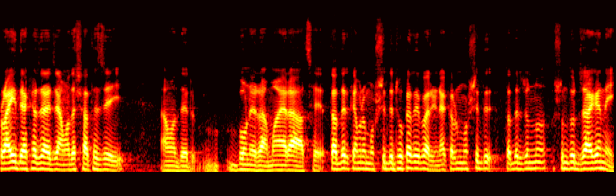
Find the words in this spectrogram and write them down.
প্রায় দেখা যায় যে আমাদের সাথে যেই আমাদের বোনেরা, মায়েরা আছে, তাদেরকে আমরা মসজিদে ঢোকাতে পারি না, কারণ মসজিদে তাদের জন্য সুন্দর জায়গা নেই,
